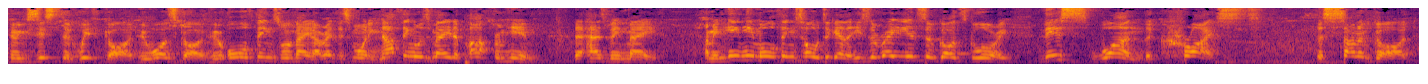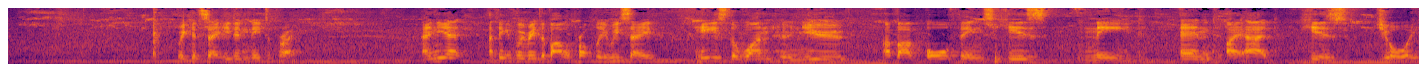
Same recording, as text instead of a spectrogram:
who existed with God, who was God, who all things were made. I read this morning, nothing was made apart from him that has been made. I mean, in him all things hold together. He's the radiance of God's glory. This one, the Christ, the Son of God, we could say he didn't need to pray. And yet, I think if we read the Bible properly, we say he's the one who knew above all things his need, and I add, his joy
